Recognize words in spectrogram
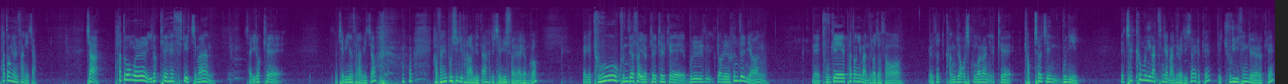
파동 현상이죠. 자, 파동을 이렇게 했을 수도 있지만 자, 이렇게 재밌는 사람이죠. 가서 해보시기 바랍니다. 아주 재밌어요, 이런 거. 이렇게 두 군데서 이렇게 이렇게 이렇게 물결을 흔들면 네, 두 개의 파동이 만들어져서 여기서 강조하고 싶은 거는 이렇게 겹쳐진 무늬, 체크 무늬 같은 게 만들어지죠. 이렇게, 이렇게 줄이 생겨요. 이렇게.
